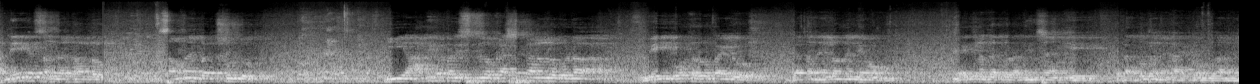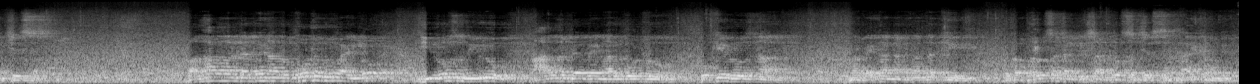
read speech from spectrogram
అనేక సందర్భాలు సమన్వయపరుచుకుంటూ ఈ ఆర్థిక పరిస్థితుల్లో కష్టకాలంలో కూడా వెయ్యి కోట్ల రూపాయలు గత నెలలోనే మేము రైతులందరూ కూడా అందించడానికి ఒక అద్భుతమైన కార్యక్రమం కూడా మేము చేశాం. పదహారు వందల డెబ్బై నాలుగు కోట్ల రూపాయల్లో ఈ రోజు మిగులు ఆరు వందల డెబ్బై నాలుగు కోట్లు ఒకే రోజున మన రైతాంగానికి అందరికీ ఒక భరోసా కల్పించడానికి కోసం చేస్తున్న కార్యక్రమం ఇది.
